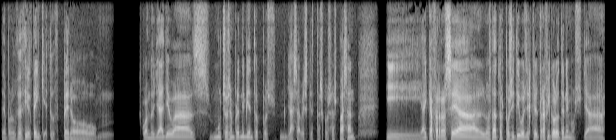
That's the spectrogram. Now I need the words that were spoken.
te produce cierta inquietud, pero cuando ya llevas muchos emprendimientos, pues ya sabes que estas cosas pasan y hay que aferrarse a los datos positivos y es que el tráfico lo tenemos, ya,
